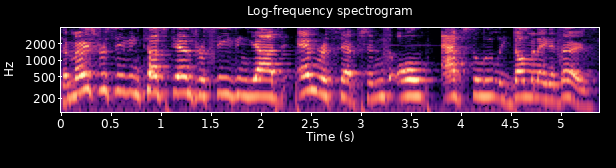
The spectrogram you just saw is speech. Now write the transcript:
The most receiving touchdowns, receiving yards, and receptions all absolutely dominated those.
